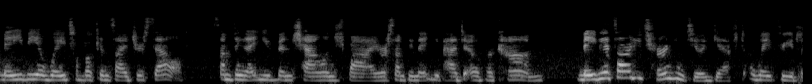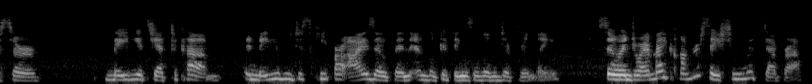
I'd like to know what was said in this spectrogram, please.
maybe a way to look inside yourself, something that you've been challenged by or something that you've had to overcome. Maybe it's already turned into a gift, a way for you to serve. Maybe it's yet to come. And maybe we just keep our eyes open and look at things a little differently. So enjoy my conversation with Deborah.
